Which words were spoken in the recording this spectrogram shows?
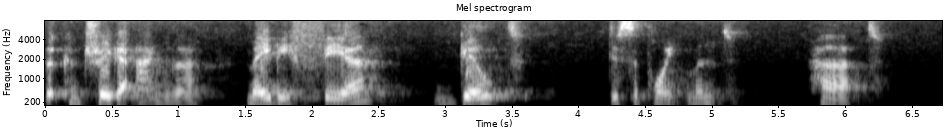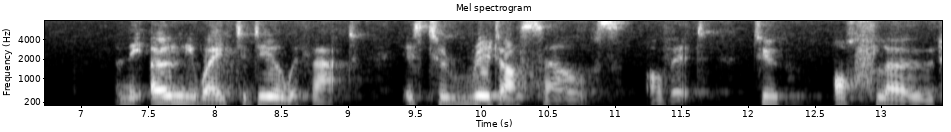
that can trigger anger maybe fear, guilt, disappointment, hurt. And the only way to deal with that is to rid ourselves of it, to offload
